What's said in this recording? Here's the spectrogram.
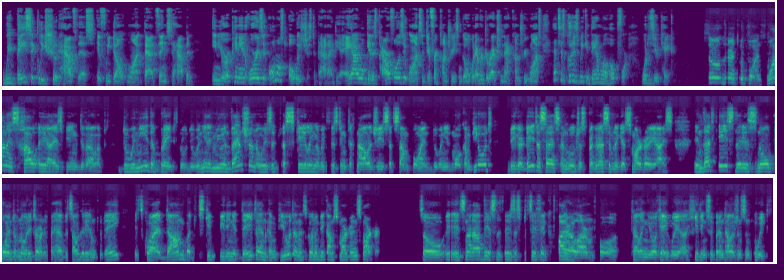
we basically should have this if we don't want bad things to happen? In your opinion, or is it almost always just a bad idea? AI will get as powerful as it wants in different countries and go in whatever direction that country wants. That's as good as we can damn well hope for. What is your take? So there are two points. One is how AI is being developed. Do we need a breakthrough? Do we need a new invention, or is it just scaling of existing technologies at some point? Do we need more compute, bigger data sets, and we'll just progressively get smarter AIs? In that case, there is no point of no return. If I have this algorithm today, it's quite dumb, but just keep feeding it data and compute, and it's going to become smarter and smarter. So it's not obvious that there is a specific fire alarm for telling you, okay, we are hitting superintelligence in two weeks.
